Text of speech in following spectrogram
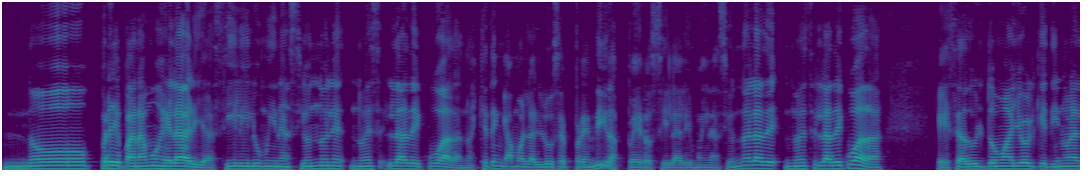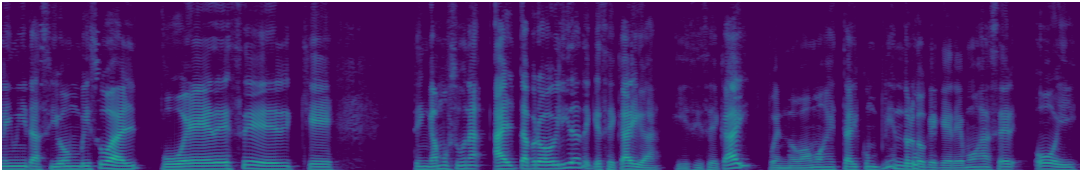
no preparamos el área, si la iluminación no, es la adecuada, no es que tengamos las luces prendidas, pero si la iluminación no es la adecuada, ese adulto mayor que tiene una limitación visual puede ser que tengamos una alta probabilidad de que se caiga. Y si se cae, pues no vamos a estar cumpliendo lo que queremos hacer hoy,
